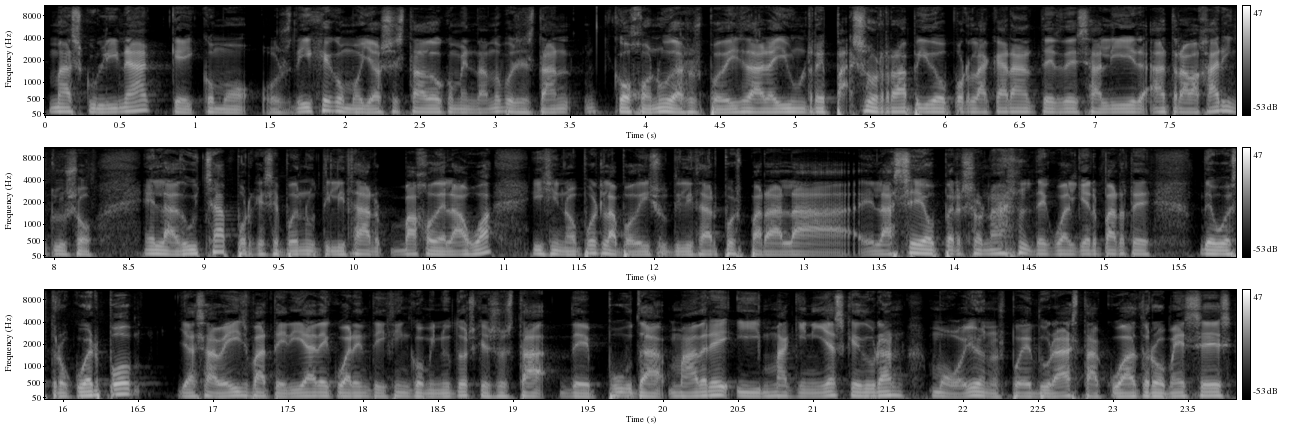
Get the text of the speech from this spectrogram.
masculina, que como os dije, como ya os he estado comentando, pues están cojonudas. Os podéis dar ahí un repaso rápido por la cara antes de salir a trabajar, incluso en la ducha, porque se pueden utilizar bajo del agua, y si no, pues la podéis utilizar pues para la, el aseo personal de cualquier parte de vuestro cuerpo ya sabéis, batería de 45 minutos, que eso está de puta madre, y maquinillas que duran mogollón, nos puede durar hasta 4 meses,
